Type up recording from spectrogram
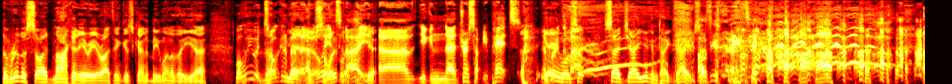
the Riverside Market area, I think is going to be one of the. Uh, Well, we were the- talking about yeah, that earlier today. Yeah. Uh, you can uh, dress up your pets and Yeah, bring well, them so, so, Joe, you can take Dave. So, I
